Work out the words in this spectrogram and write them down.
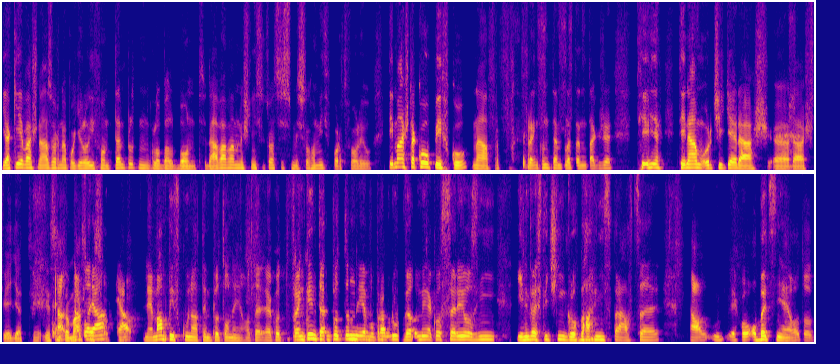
Jaký je váš názor na podílový fond Templeton Global Bond? Dává vám dnešní situaci smysl ho mít v portfoliu? Ty máš takovou pivku na Franklin Templeton, takže ty, ty nám určitě dáš, uh, dáš vědět, jestli já, to má smysl. Já, já nemám pivku na Templetony. Jo. To, jako Franklin Templeton je opravdu velmi jako seriózní investiční global globální správce a jako obecně, jo, to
